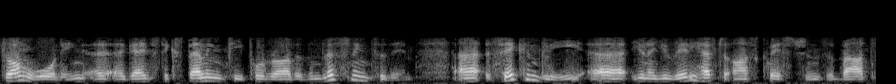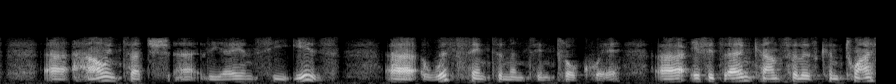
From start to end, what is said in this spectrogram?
strong warning uh, against expelling people rather than listening to them. Uh, secondly, uh, you know, you really have to ask questions about uh, how in touch uh, the ANC is uh, with sentiment in Tlokwe. if its own councillors can twice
